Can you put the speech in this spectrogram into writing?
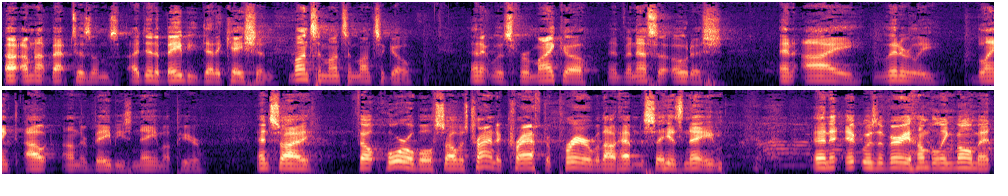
Uh, I'm not baptisms. I did a baby dedication months and months and months ago, and it was for Micah and Vanessa Odish, and I literally blanked out on their baby's name up here, and so I felt horrible. So I was trying to craft a prayer without having to say his name, and it, it was a very humbling moment.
